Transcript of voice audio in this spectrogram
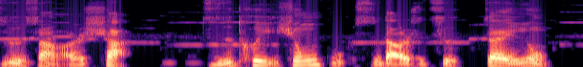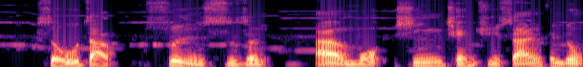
自上而下直推胸骨十到二十次，再用手掌顺时针按摩心前区三分钟，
